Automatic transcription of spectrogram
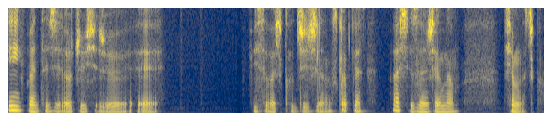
i pamiętajcie oczywiście, żeby yy, wpisywać kod GGL w sklepie, a się z żegnam. Siemneczko.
